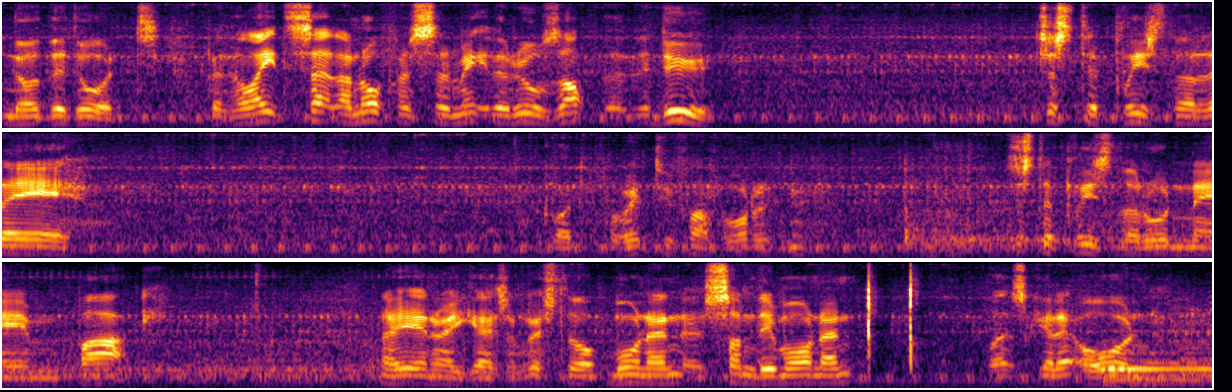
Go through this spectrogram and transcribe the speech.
No they don't, but they like to sit in an office and make the rules up that they do just to please their uh, God, I went too far forward now. Just to please their own um, back. Right, anyway guys, I'm going to stop moaning. It's Sunday morning. Let's get it on.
